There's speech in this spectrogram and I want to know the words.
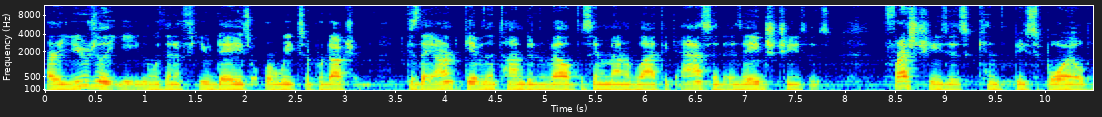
are usually eaten within a few days or weeks of production because they aren't given the time to develop the same amount of lactic acid as aged cheeses. Fresh cheeses can be spoiled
